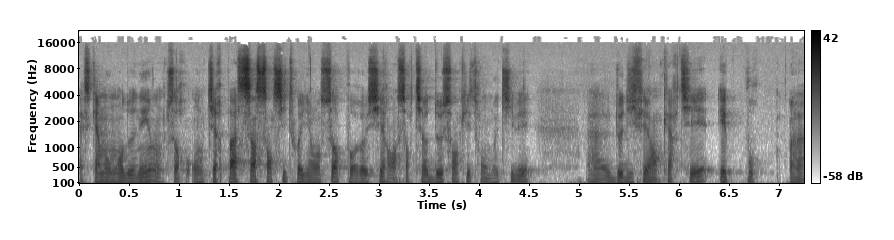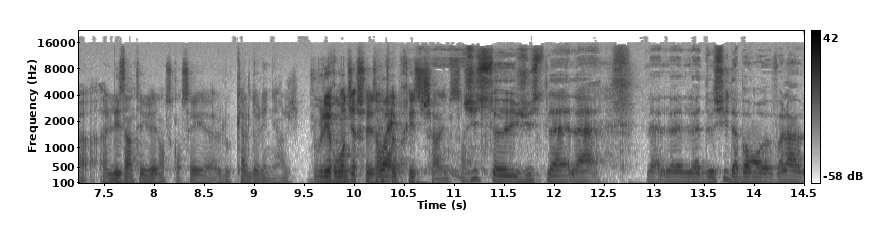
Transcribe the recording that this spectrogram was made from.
est-ce qu'à un moment donné, on ne tire pas 500 citoyens au sort pour réussir à en sortir 200 qui seront motivés de différents quartiers, et pour euh, les intégrer dans ce conseil euh, local de l'énergie? Vous voulez rebondir sur les entreprises, Charles Juste, euh, juste la, là-dessus. D'abord, euh, voilà,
